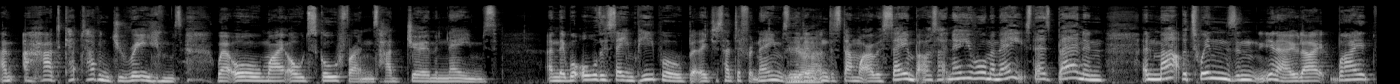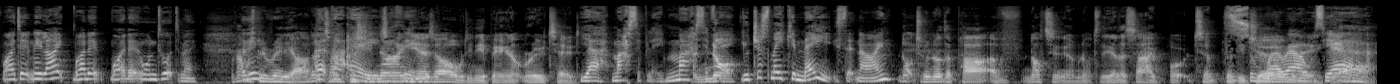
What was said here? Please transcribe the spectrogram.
I, I had kept having dreams where all my old school friends had German names. And they were all the same people, but they just had different names, and Yeah. they didn't understand what I was saying. But I was like, "No, you're all my mates. There's Ben and, and Matt, the twins, and you know, like, why why don't they like why don't why don't they want to talk to me?" Well, I that must think be really hard at the time because you're nine years old and you're being uprooted. Yeah, massively, massively. not- You're just making mates at nine. Not to another part of Nottingham, not to the other side, but to bloody somewhere Germany. else. Yeah.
